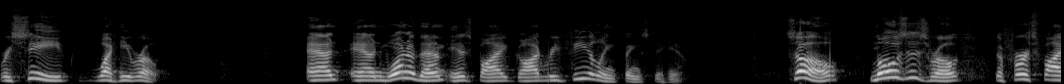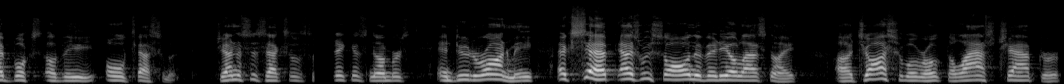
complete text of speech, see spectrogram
received what he wrote. And, and one of them is by God revealing things to him. So, Moses wrote the first five books of the Old Testament Genesis, Exodus, Leviticus, Numbers, and Deuteronomy, except, as we saw in the video last night, uh, Joshua wrote the last chapter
